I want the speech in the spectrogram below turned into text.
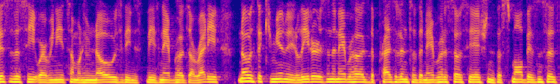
This is a seat where we need someone who knows these, these neighborhoods already, knows the community leaders in the neighborhoods, the presidents of the neighborhood associations, the small businesses,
